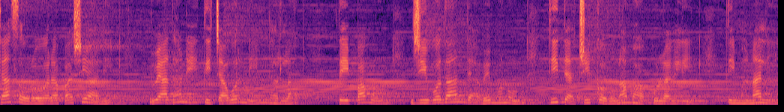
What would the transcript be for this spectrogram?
त्या सरोवरापाशी आली. व्याधाने तिच्यावर नेम धरला. ते पाहून जीवदान द्यावे म्हणून ती त्याची करुणा भाकू लागली. ती म्हणाली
